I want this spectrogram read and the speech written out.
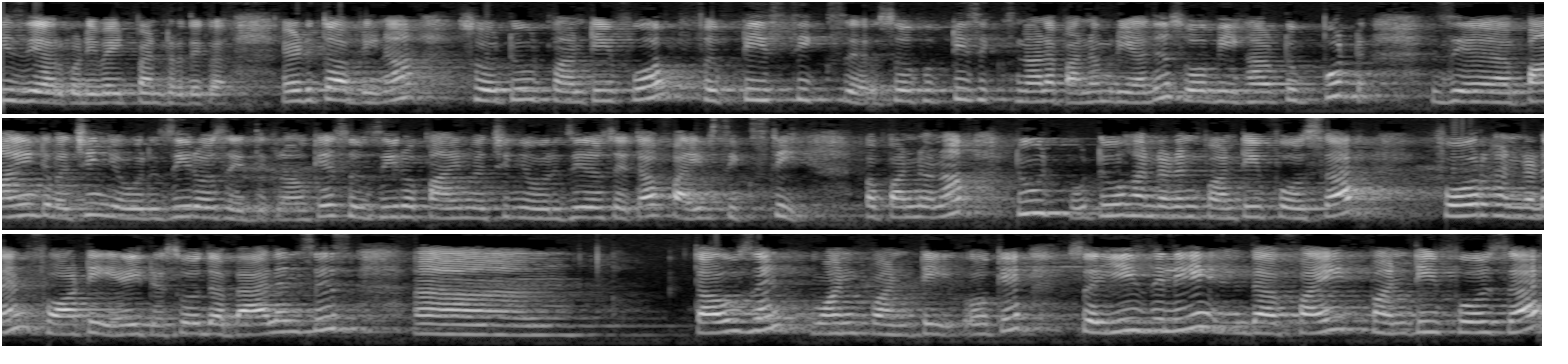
ஈஸியாக இருக்கும் டிவைட் பண்ணுறதுக்கு எடுத்தோம் அப்படின்னா so two twenty four fifty six so fifty சிக்ஸ்னால் பண்ண முடியாது. So we have to put point வச்சு இங்கே ஒரு ஜீரோ சேர்த்துக்கலாம். ஓகே ஸோ ஜீரோ பாயிண்ட் வச்சு இங்கே ஒரு ஜீரோ சேர்த்தா ஃபைவ் சிக்ஸ்டி இப்போ பண்ணோன்னா two two hundred and twenty four sir four hundred and forty eight so the balance is thousand one twenty okay? So easily the five twenty fours are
